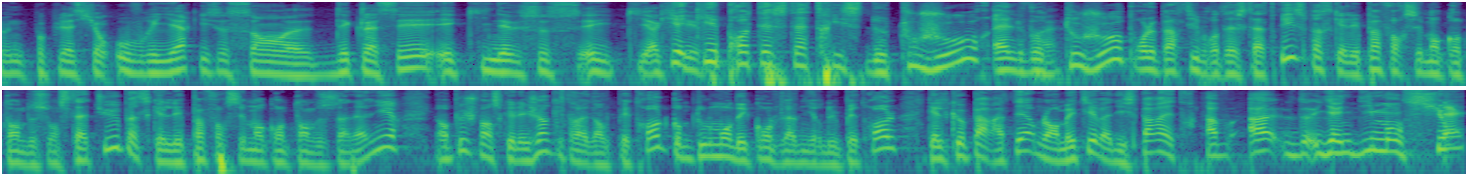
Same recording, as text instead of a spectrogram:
Une population ouvrière qui se sent euh, déclassée et qui, ne se, et qui, qui, est, qui est protestatrice de toujours, elle vote Ouais. toujours pour le parti protestatrice parce qu'elle n'est pas forcément contente de son statut, parce qu'elle n'est pas forcément contente de son avenir. Et en plus, je pense que les gens qui travaillent dans le pétrole, comme tout le monde est contre l'avenir du pétrole, quelque part à terme, leur métier va disparaître. Ah, ah, Il y a une dimension. Ben,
